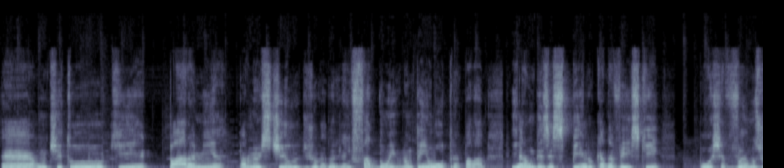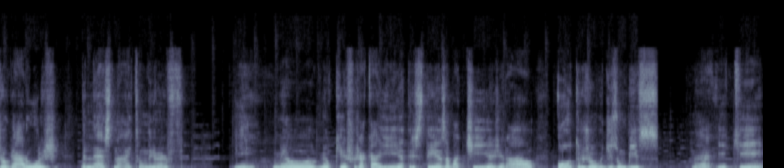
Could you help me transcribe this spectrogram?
é um título que, para minha, para o meu estilo de jogador, ele é enfadonho, não tem outra palavra. E era um desespero cada vez que poxa, vamos jogar hoje The Last Night on the Earth? E meu, meu queixo já caía, tristeza batia geral. Outro jogo de zumbis, né? E que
